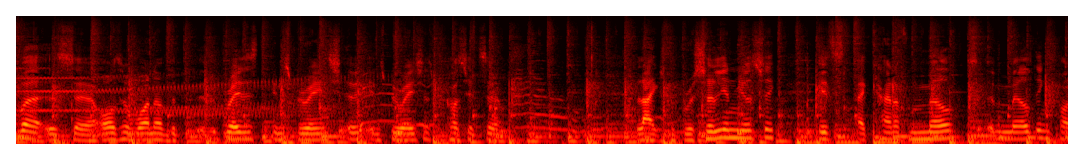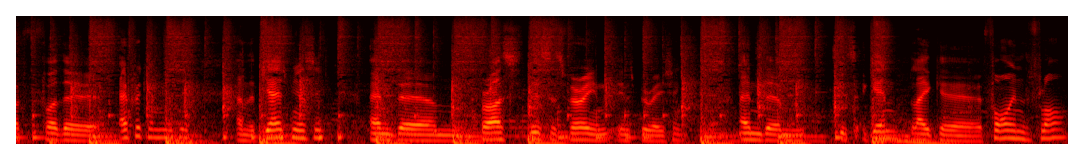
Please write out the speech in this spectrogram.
Cuba is uh, also one of the greatest inspiration, uh, inspirations because it's um, like the Brazilian music. It's a kind of melt, melting pot for the African music and the jazz music. And um, for us, this is very in- inspiration. And um, it's again like uh, four in the floor,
